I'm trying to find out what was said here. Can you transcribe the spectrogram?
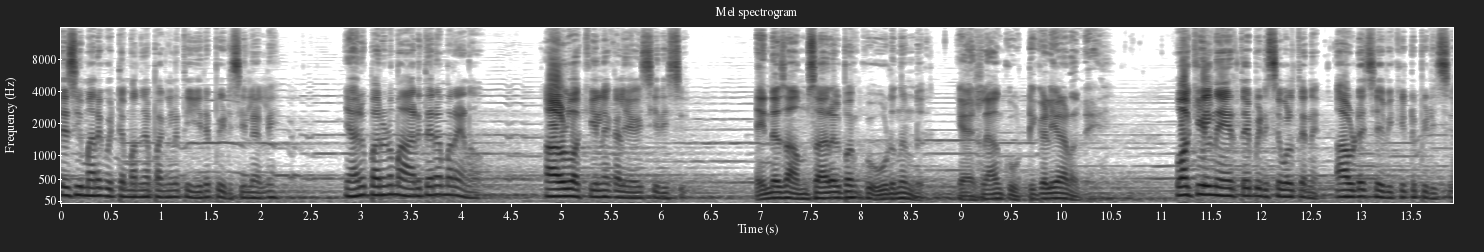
തെസിമാരെ കുറ്റം പറഞ്ഞ അങ്കിൾ തീരെ പിടിച്ചില്ല അല്ലേ ഞാനിപ്പോൾ അവരോട് മാറിത്തരാൻ പറയണോ? അവൾ വക്കീലിനെ കളിയായി ചിരിച്ചു. എന്റെ സംസാരം അല്പം കൂടുന്നുണ്ട്. എല്ലാം കുട്ടിക്കളിയാണല്ലേ വക്കീൽ നേരത്തെ പിടിച്ച പോലെ തന്നെ അവിടെ ചെവിക്കിട്ട് പിടിച്ചു.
